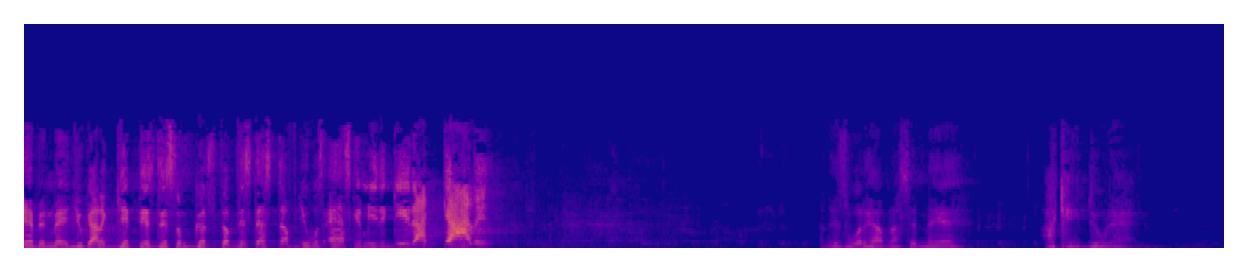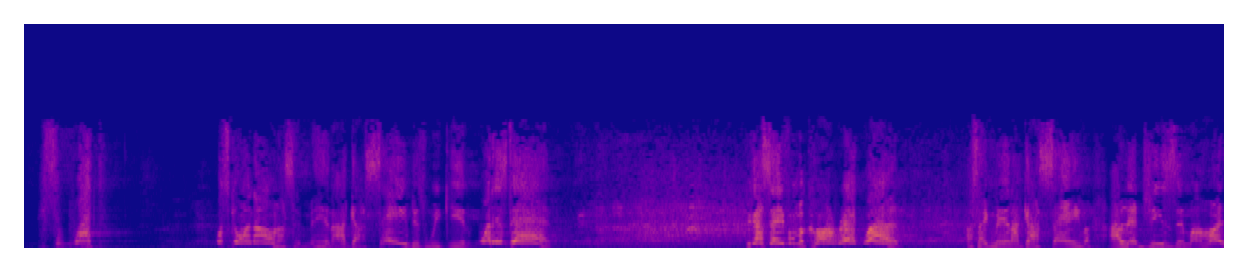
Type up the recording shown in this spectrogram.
Evan, man, you got to get this. This some good stuff. This that stuff you was asking me to get. I got it. And this is what happened. I said, man, I can't do that. He said, what? What's going on? I said, man, I got saved this weekend. What is that? You got saved from a car wreck? What? I like, man, I got saved. I let Jesus in my heart.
